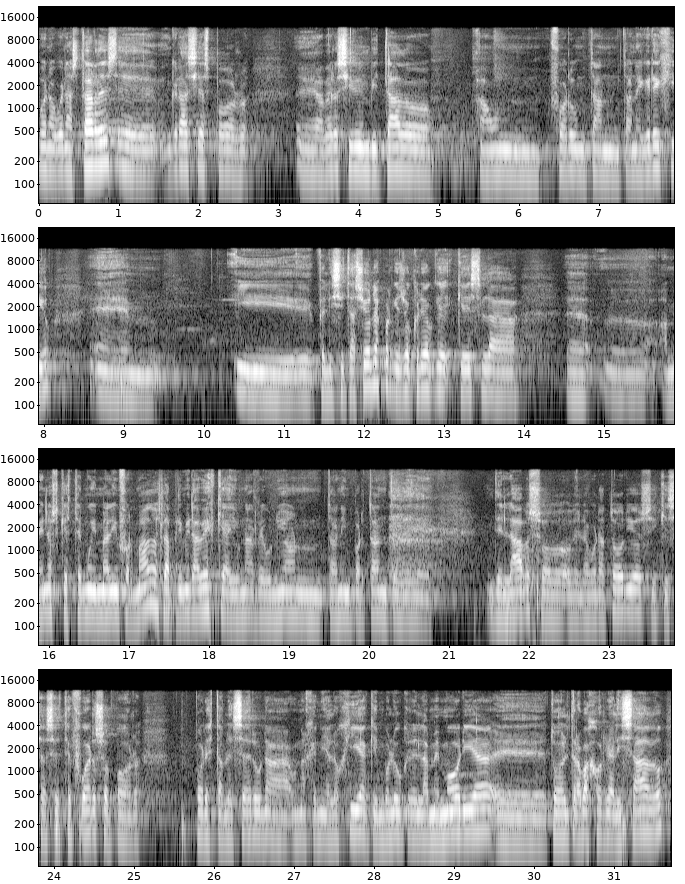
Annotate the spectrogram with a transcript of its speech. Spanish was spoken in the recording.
Bueno, buenas tardes. Eh, gracias por eh, haber sido invitado a un fórum tan, tan egregio. Eh, y felicitaciones porque yo creo que, es la, a menos que esté muy mal informado, es la primera vez que hay una reunión tan importante de, labs o de laboratorios y que se hace este esfuerzo por por establecer una, genealogía que involucre la memoria, eh, todo el trabajo realizado,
